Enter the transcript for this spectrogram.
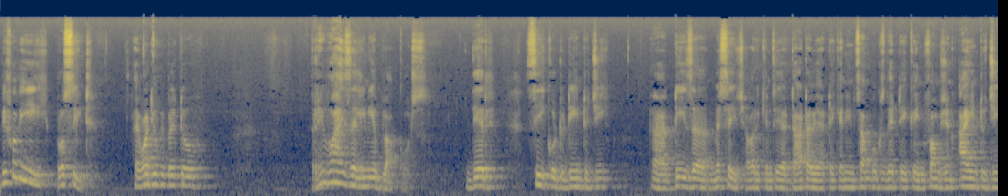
Before we proceed i want you people to revise the linear block codes there c equal to d into g uh, d is a message or you can say a data we have taken in some books they take information i into g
